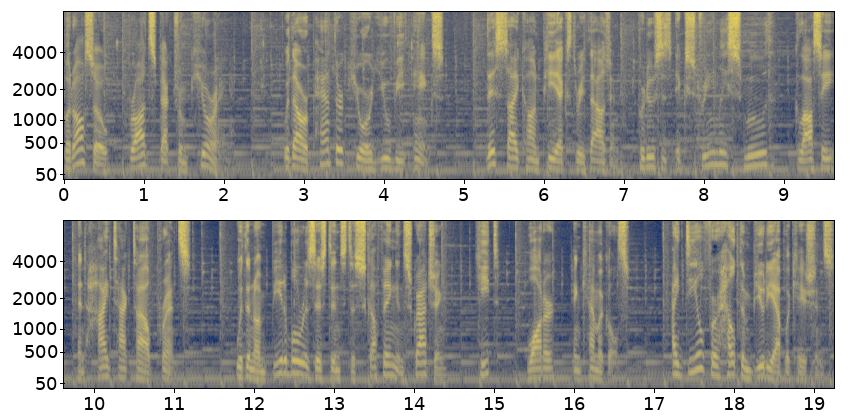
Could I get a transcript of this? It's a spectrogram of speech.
but also broad spectrum curing. With our Panther Cure UV inks, this Xeikon PX3000 produces extremely smooth, glossy, and high tactile prints. With an unbeatable resistance to scuffing and scratching, heat, water, and chemicals. Ideal for health and beauty applications,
